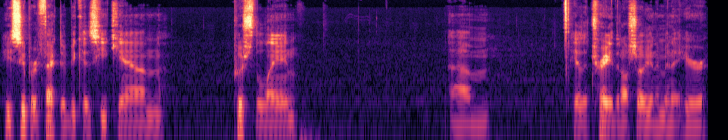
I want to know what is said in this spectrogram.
He's super effective because he can push the lane. Um, he has a trait that I'll show you in a minute here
